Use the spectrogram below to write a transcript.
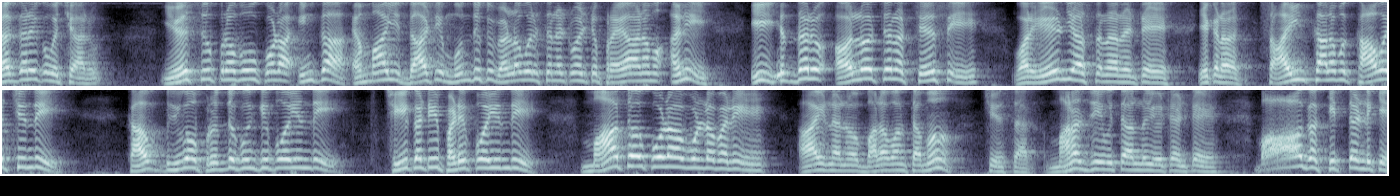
దగ్గరకు వచ్చారు. యేసు ప్రభువు కూడా ఇంకా ఎమ్మాయి దాటి ముందుకు వెళ్ళవలసినటువంటి ప్రయాణం అని ఈ ఇద్దరు ఆలోచన చేసి వారు ఏం చేస్తున్నారంటే ఇక్కడ సాయంకాలము కావచ్చింది. కా ఇదిగో ప్రొద్దు గుంకిపోయింది చీకటి పడిపోయింది మాతో కూడా ఉండమని ఆయనను బలవంతము చేశారు. మన జీవితాల్లో ఏంటంటే బాగా కిత్తండికి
